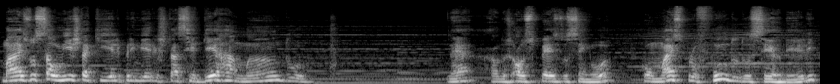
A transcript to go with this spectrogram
mas o salmista aqui, ele primeiro está se derramando né, aos pés do Senhor, com o mais profundo do ser dele.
